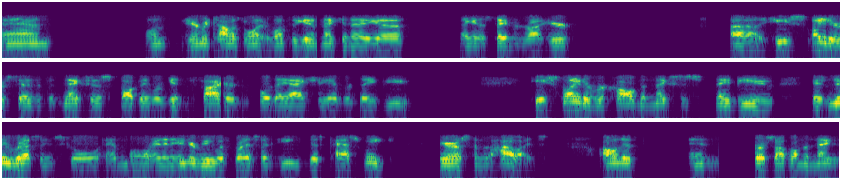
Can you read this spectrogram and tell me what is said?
And one, Jeremy Thomas once again making a uh, making a statement right here. Uh, Slater says that the Nexus thought they were getting fired before they actually ever debuted. Heath Slater recalled the Nexus debut, his new wrestling school, and more in an interview with Wrestling Inc. this past week. Here are some of the highlights. On if and first off, on the ne-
